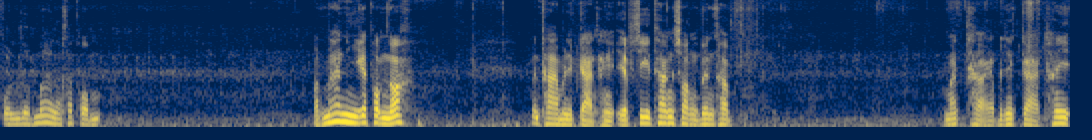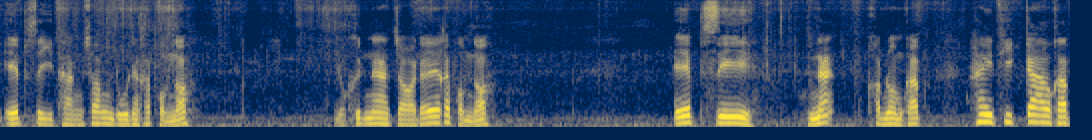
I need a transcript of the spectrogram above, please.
ฝนเริ่มมาแล้วครับผมประมาณนี้ครับผมเนาะมันถ่ายบรรยากาศให้เอฟซีทางช่องเบิ้งครับ มาถ่ายบรรยากาศให้ FC ทางช่องดูนะครับผมเนาะเดี๋ยวขึ้นหน้าจอเด้อครับผมเนาะ FC ณคำนมครับ ให้ที่ 9 ครับ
